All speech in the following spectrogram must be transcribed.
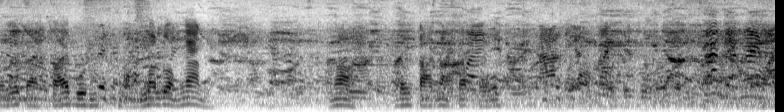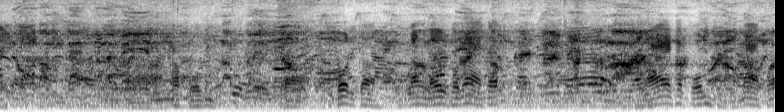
บรรยากาศสายบุญมาร่วมงานเนาะ เรื่องตามนะครับผมครับผมต้นก็ร่างไหนเขาแม่ครับหลายครับผมมาขอ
